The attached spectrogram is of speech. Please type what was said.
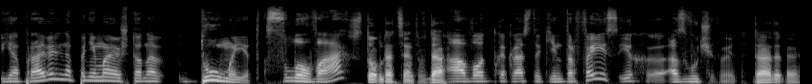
Я правильно понимаю, что она думает слова? 100%, да. А вот как раз-таки интерфейс их э, озвучивает. Да-да-да.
